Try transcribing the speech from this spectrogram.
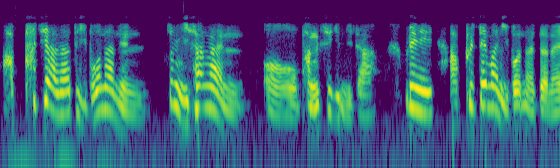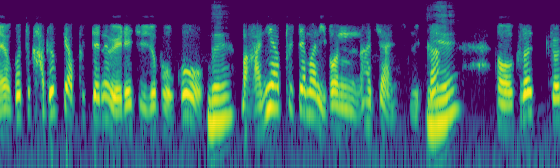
아프지 않아도 입원하는 좀 이상한, 어, 방식입니다. 우리 아플 때만 입원하잖아요. 그것도 가볍게 아플 때는 외래 진료 보고 네. 많이 아플 때만 입원하지 않습니까? 예. 어, 그렇, 그렇,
